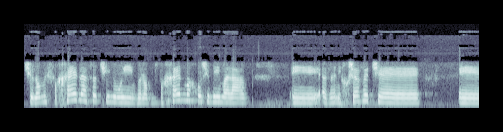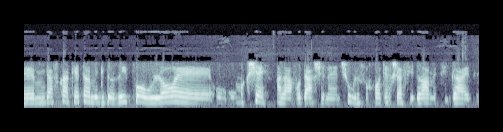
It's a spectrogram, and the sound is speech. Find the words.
שלא מפחד לעשות שינויים ולא מפחד מה חושבים עליו. אה, אז אני חושבת ש... אה, דווקא הקטע המגדרי פה הוא לא, אה, הוא, הוא מקשה על העבודה שלהן, שוב, לפחות איך שהסדרה מציגה את זה.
